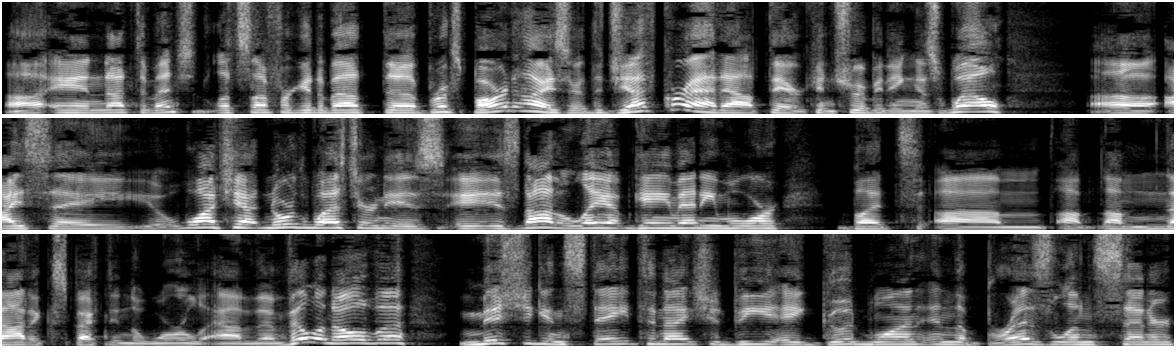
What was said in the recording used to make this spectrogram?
uh, and not to mention, let's not forget about uh, Brooks Barnhizer, the Jeff grad out there contributing as well. Uh, I say, watch out. Northwestern is is not a layup game anymore, but um, I'm not expecting the world out of them. Villanova, Michigan State tonight should be a good one in the Breslin Center.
